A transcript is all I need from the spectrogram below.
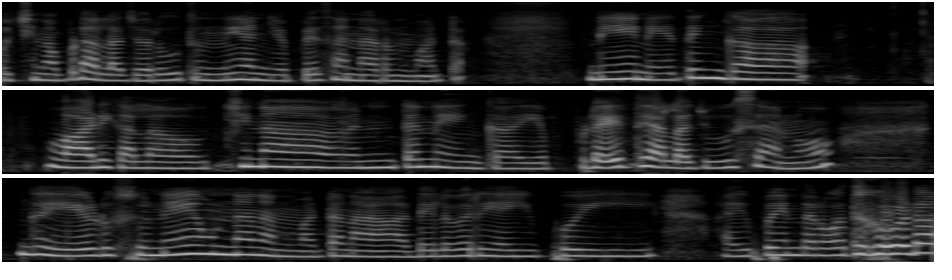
వచ్చినప్పుడు అలా జరుగుతుంది అని చెప్పేసి అన్నారనమాట నేనైతే ఇంకా వాడికి అలా వచ్చిన వెంటనే ఇంకా ఎప్పుడైతే అలా చూశానో ఇంకా ఏడుస్తూనే ఉన్నాను అనమాట నా డెలివరీ అయిపోయి అయిపోయిన తర్వాత కూడా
